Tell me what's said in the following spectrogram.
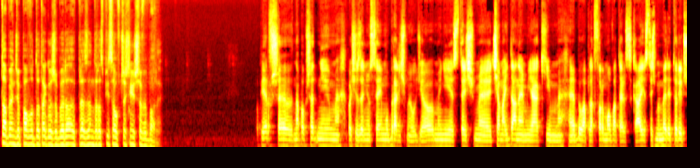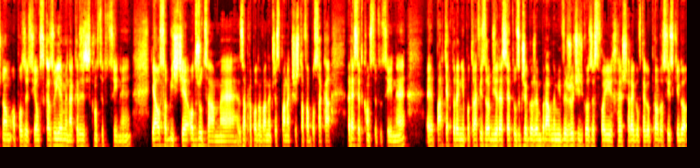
to będzie powód do tego, żeby prezydent rozpisał wcześniejsze wybory? Pierwsze, na poprzednim posiedzeniu Sejmu braliśmy udział. My nie jesteśmy ciamajdanem, jakim była Platforma Obywatelska. Jesteśmy merytoryczną opozycją. Wskazujemy na kryzys konstytucyjny. Ja osobiście odrzucam e, zaproponowany przez pana Krzysztofa Bosaka reset konstytucyjny. E, partia, która nie potrafi zrobić resetu z Grzegorzem Braunem i wyrzucić go ze swoich szeregów tego prorosyjskiego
